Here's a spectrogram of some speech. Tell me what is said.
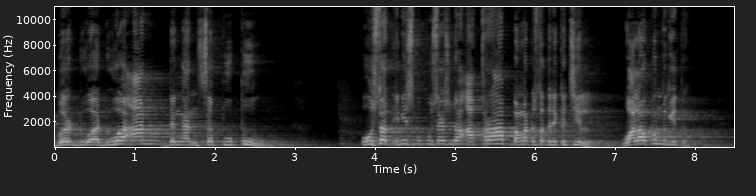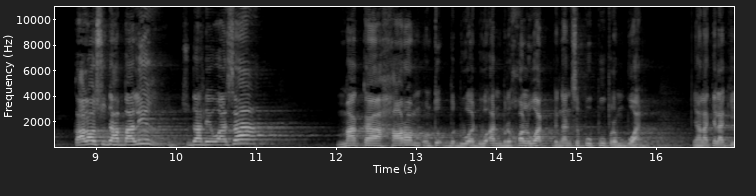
berdua-duaan dengan sepupu. Ustadz ini sepupu saya sudah akrab banget Ustadz dari kecil. Walaupun begitu. Kalau sudah balik, sudah dewasa, maka haram untuk berdua-duaan berkhulwat dengan sepupu perempuan yang laki-laki.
